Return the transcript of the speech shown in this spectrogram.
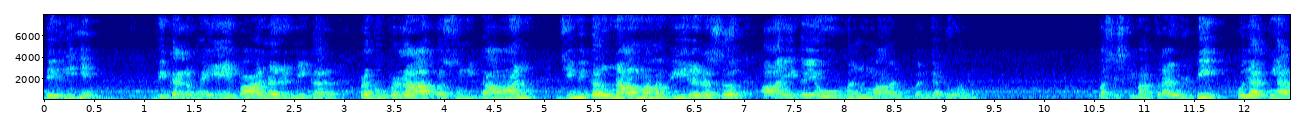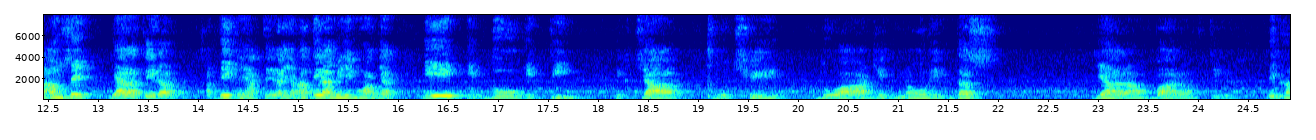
देख लीजिए। विकल भय बानर निकर, प्रभु प्रलाप सुनिकान जिमी करुणा महावीर रस, आए गए हनुमान। बन गया दोहा ना? बस इसकी मात्राएँ उल्टी हो जाती है आराम से। ग्यारह तेरह। अब देख लें, आप तेरह, यहाँ तेरह मिलेंगे, वहाँ क्या? एक एक दो, एक तीन, एक चार, दो छ दो आठ, एक नौ, एक दस, ग्यारह, बारह, तेरह। देखा?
